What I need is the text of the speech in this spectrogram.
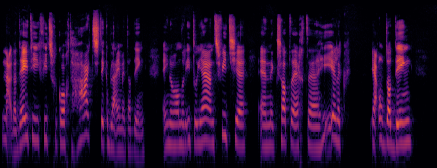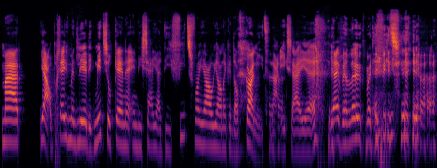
Nou, dat deed hij. Fiets gekocht. Hartstikke blij met dat ding. Een of ander Italiaans fietsje. En ik zat echt eh, heerlijk ja, op dat ding. Maar ja, op een gegeven moment leerde ik Mitchell kennen. En die zei, ja, die fiets van jou, Janneke, dat kan niet. nou, ik zei... eh, Jij bent leuk, maar die fiets. ja.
